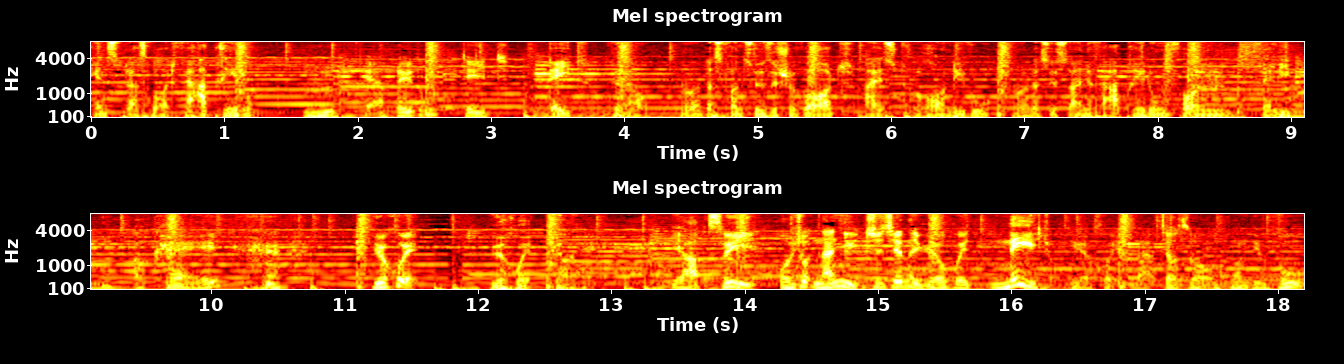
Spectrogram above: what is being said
Kennst du das Wort Verabredung? Mhm, Verabredung, Date. Date, genau. Das französische Wort heißt Rendezvous. Das ist eine Verabredung von Verliebten. Okay. 约会。约会，genau. Okay. 呀，所以我们说男女之间的约会那种约会，那叫做 Rendezvous。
